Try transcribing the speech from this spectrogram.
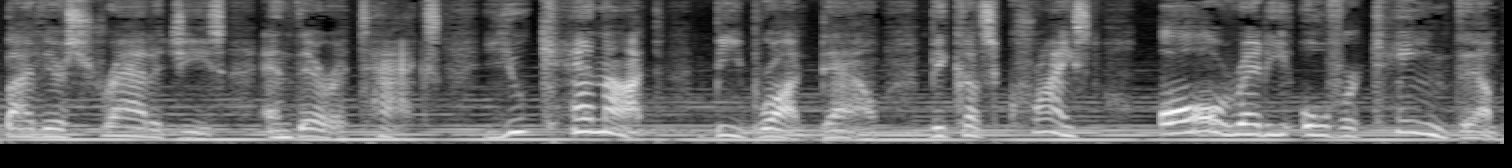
by their strategies and their attacks. You cannot be brought down because Christ already overcame them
